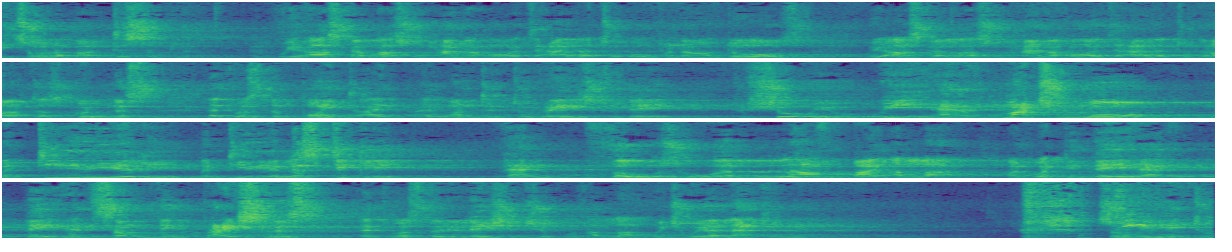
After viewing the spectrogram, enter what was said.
it's all about discipline. We ask Allah subhanahu wa ta'ala to open our doors. We ask Allah subhanahu wa ta'ala to grant us goodness. That was the point I, I wanted to raise today to show you we have much more materially, materialistically than those who were loved by Allah. But what did they have? They had something priceless that was the relationship with Allah, which we are lacking in. So we need to,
